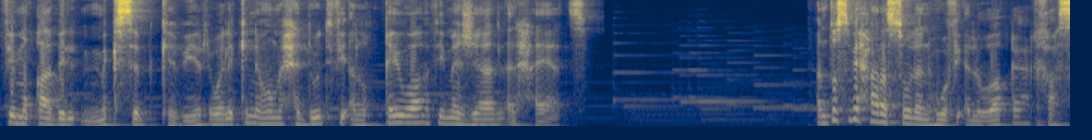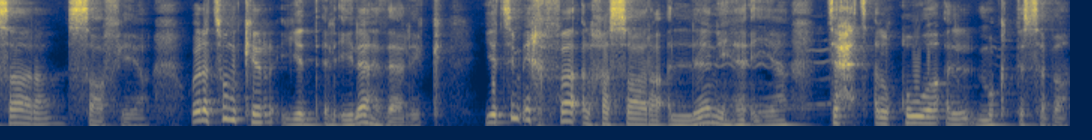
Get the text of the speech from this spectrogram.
في مقابل مكسب كبير ولكنه محدود في القوى في مجال الحياة. أن تصبح رسولا هو في الواقع خسارة صافية ولا تنكر يد الإله ذلك. يتم إخفاء الخسارة اللانهائية تحت القوة المكتسبة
